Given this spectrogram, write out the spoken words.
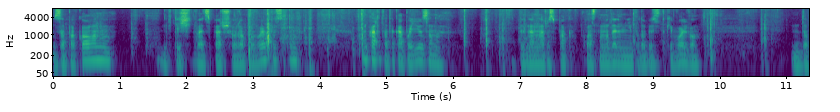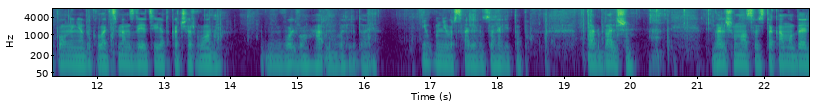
запаковану 2021 року випуску. Ну, карта така поюзана. Піде на розпак. Класна модель, мені подобається такий Volvo. Доповнення до колекції. Мені здається, є така червона. Volvo гарно виглядає. І в універсалі взагалі топ. Так, далі. Далі у нас ось така модель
